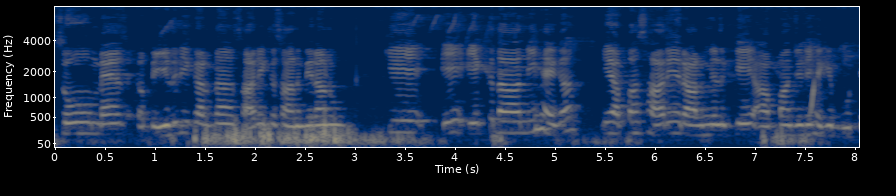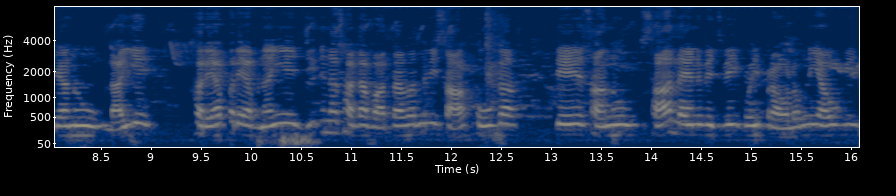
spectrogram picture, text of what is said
ਸੋ ਮੈਂ ਅਪੀਲ ਵੀ ਕਰਦਾ ਸਾਰੇ ਕਿਸਾਨ ਵੀਰਾਂ ਨੂੰ ਕਿ ਇਹ ਇੱਕ ਦਾ ਨਹੀਂ ਹੈਗਾ, ਇਹ ਆਪਾਂ ਸਾਰੇ ਰਲ ਮਿਲ ਕੇ ਆਪਾਂ ਜਿਹੜੇ ਹੈਗੇ ਬੂਟਿਆਂ ਨੂੰ ਲਾਈਏ, ਹਰਿਆ ਭਰਿਆ ਬਣਾਈਏ, ਜਿਹਦੇ ਨਾਲ ਸਾਡਾ ਵਾਤਾਵਰਨ ਵੀ ਸਾਫ਼ ਹੋਊਗਾ। ਤੇ ਸਾਨੂੰ ਸਾਹ ਲੈਣ ਵਿੱਚ ਵੀ ਕੋਈ ਪ੍ਰੋਬਲਮ ਨਹੀਂ ਆਊਗੀ।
